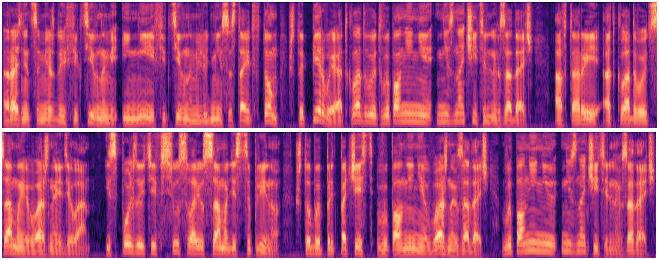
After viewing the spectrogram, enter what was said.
Разница между эффективными и неэффективными людьми состоит в том, что первые откладывают выполнение незначительных задач, а вторые откладывают самые важные дела. Используйте всю свою самодисциплину, чтобы предпочесть выполнение важных задач выполнению незначительных задач.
